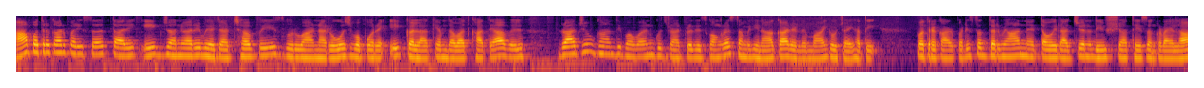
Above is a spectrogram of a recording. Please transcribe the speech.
આ પત્રકાર પરિષદ તારીખ એક જાન્યુઆરી બે હજાર છવ્વીસ ગુરુવારના રોજ બપોરે એક કલાકે અમદાવાદ ખાતે આવેલ રાજીવ ગાંધી ભવન ગુજરાત પ્રદેશ કોંગ્રેસ સમિતિના કાર્યાલયમાં યોજાઈ હતી. પત્રકાર પરિષદ દરમિયાન નેતાઓએ રાજ્ય અને દેશ સાથે સંકળાયેલા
